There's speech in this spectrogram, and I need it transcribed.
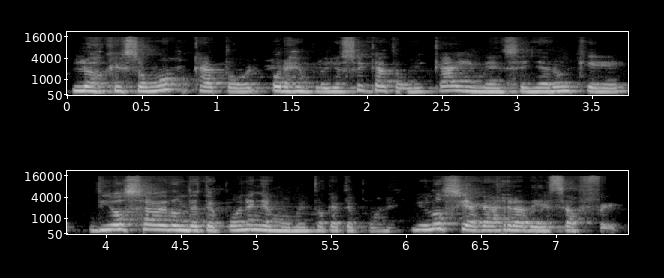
Los que somos católicos, por ejemplo, yo soy católica y me enseñaron que Dios sabe dónde te pone en el momento que te pone. Y uno se agarra de esa fe.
